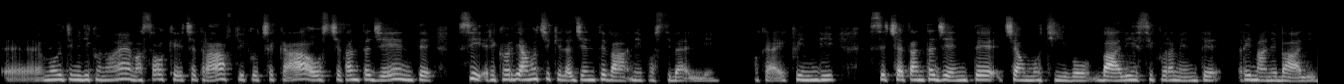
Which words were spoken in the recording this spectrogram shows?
ehm, molti mi dicono: "Eh, ma so che c'è traffico, c'è caos, c'è tanta gente". Sì, ricordiamoci che la gente va nei posti belli, okay, quindi se c'è tanta gente c'è un motivo. Bali sicuramente rimane Bali.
